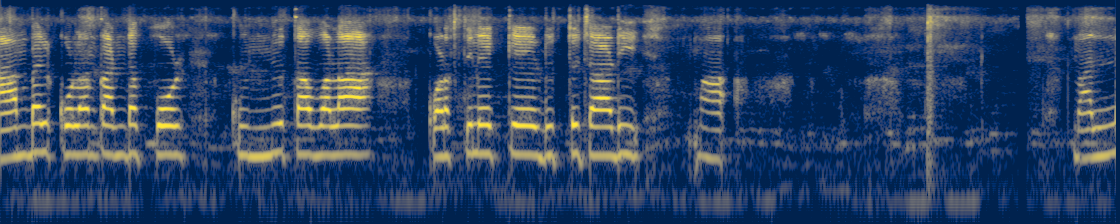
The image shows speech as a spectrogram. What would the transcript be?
ആമ്പൽക്കുളം കണ്ടപ്പോൾ കുഞ്ഞു തവള കുളത്തിലേക്ക് എടുത്തു ചാടി നല്ല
